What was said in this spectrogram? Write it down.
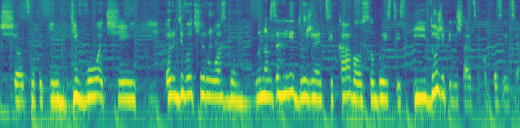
що це такі дівочі, дівочі роздуми. Вона взагалі дуже цікава особистість і дуже підійшла ця композиція.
